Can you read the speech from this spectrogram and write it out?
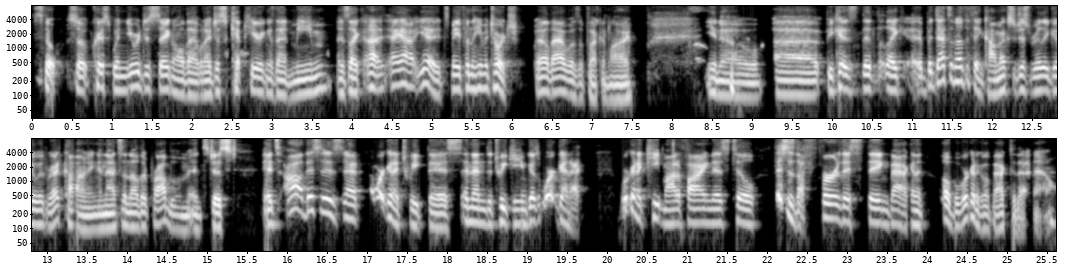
So, so Chris, when you were just saying all that, what I just kept hearing is that meme. It's like, uh, yeah, yeah, it's made from the Human Torch. Well, that was a fucking lie, you know. uh, because that, like, uh, but that's another thing. Comics are just really good with retconning, and that's another problem. It's just, it's oh, this is that we're gonna tweak this, and then the tweaking goes, we're gonna, we're gonna keep modifying this till this is the furthest thing back, and then oh, but we're gonna go back to that now.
